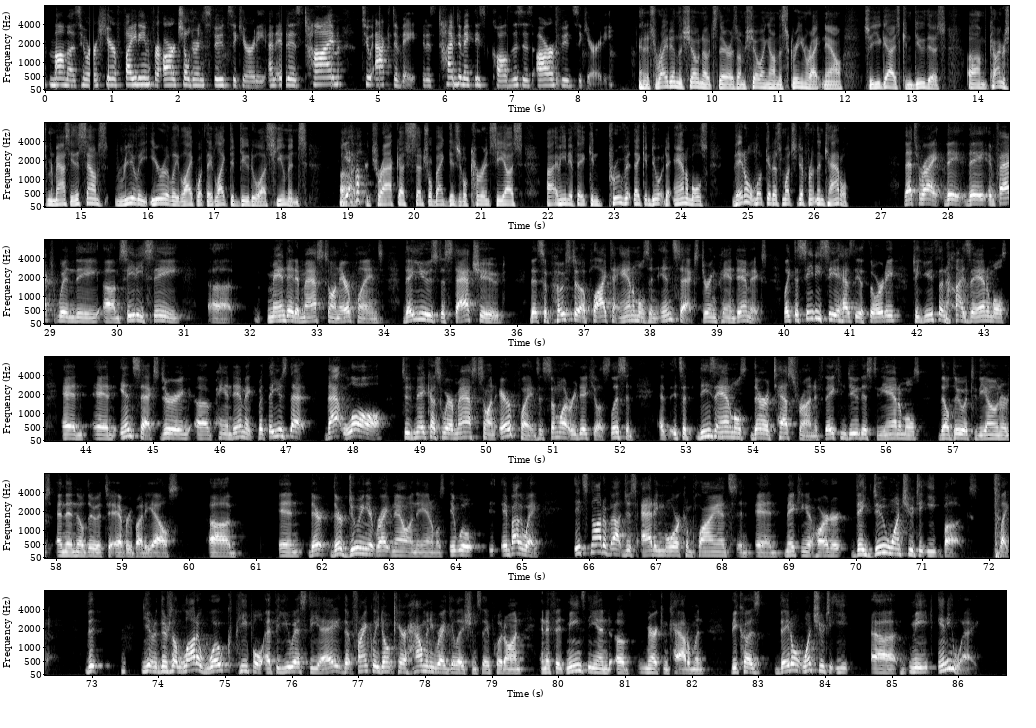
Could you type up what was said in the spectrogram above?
mamas who are here fighting for our children's food security. And it is time to activate. It is time to make these calls. This is our food security. And it's right in the show notes there as I'm showing on the screen right now. So you guys can do this. Um, Congressman Massie, this sounds really eerily like what they'd like to do to us humans. Uh, yeah. To track us, central bank digital currency us. I mean, if they can prove it, they can do it to animals. They don't look at us much different than cattle. That's right. They, they, in fact, when the um, CDC uh, mandated masks on airplanes, they used a statute that's supposed to apply to animals and insects during pandemics. Like the CDC has the authority to euthanize animals and, and insects during a pandemic, but they use that, that law to make us wear masks on airplanes. It's somewhat ridiculous. Listen, it's a, these animals, they're a test run. If they can do this to the animals, they'll do it to the owners, and then they'll do it to everybody else. Uh, and they're they're doing it right now on the animals. It will. And by the way, it's not about just adding more compliance and, and making it harder. They do want you to eat bugs. Like the you know, there's a lot of woke people at the USDA that frankly don't care how many regulations they put on and if it means the end of American cattlemen because they don't want you to eat uh, meat anyway.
